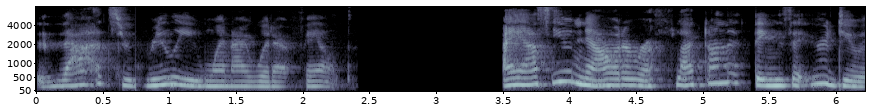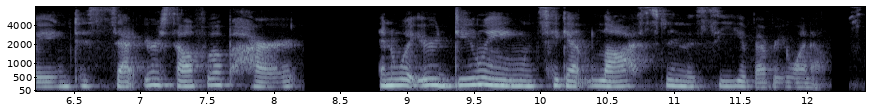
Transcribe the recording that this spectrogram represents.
that's really when I would have failed. I ask you now to reflect on the things that you're doing to set yourself apart and what you're doing to get lost in the sea of everyone else.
